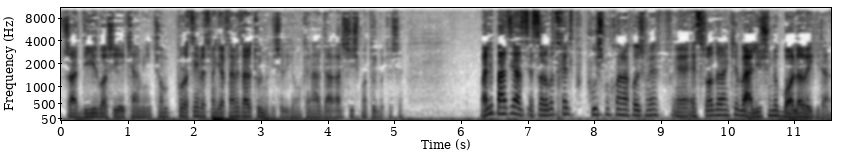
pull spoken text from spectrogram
شاید دیر باشه یه کمی. چون پروسه اینوستمنت گرفتن ذره طول می‌کشه دیگه. ممکنه حداقل 6 ماه طول بکشه. ولی بعضی از استارتاپ خیلی پوش می‌کنن خودشون. اصرار دارن که ولیوشون رو بالا بگیرن.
